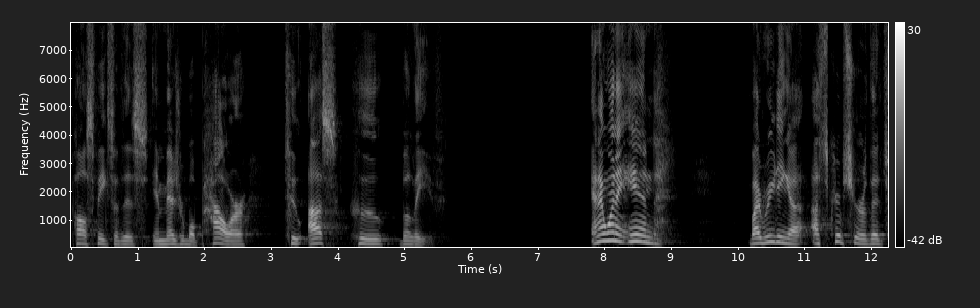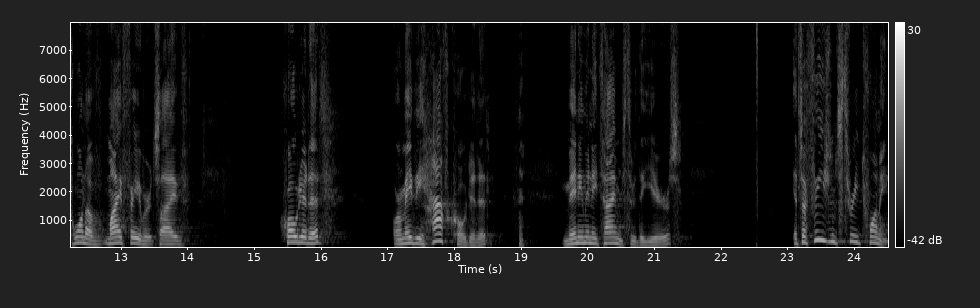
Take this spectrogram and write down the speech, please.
Paul speaks of this immeasurable power to us who believe. And I want to end by reading a, a scripture that's one of my favorites. I've quoted it, or maybe half quoted it, many, many times through the years. It's Ephesians 3:20.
